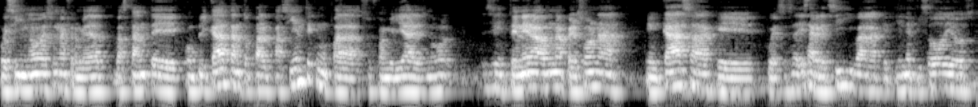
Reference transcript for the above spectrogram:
pues sí, ¿no? Es una enfermedad bastante complicada tanto para el paciente como para sus familiares, ¿no? Sí. Tener a una persona en casa que pues es, agresiva, que tiene episodios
